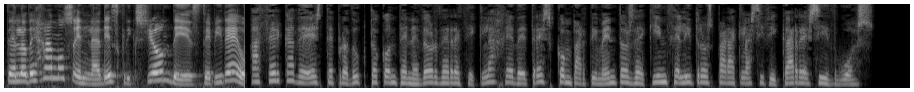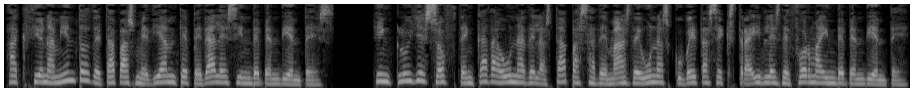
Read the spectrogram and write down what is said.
te lo dejamos en la descripción de este video. Acerca de este producto contenedor de reciclaje de tres compartimentos de 15 litros para clasificar residuos. Accionamiento de tapas mediante pedales independientes. Incluye soft en cada una de las tapas además de unas cubetas extraíbles de forma independiente.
